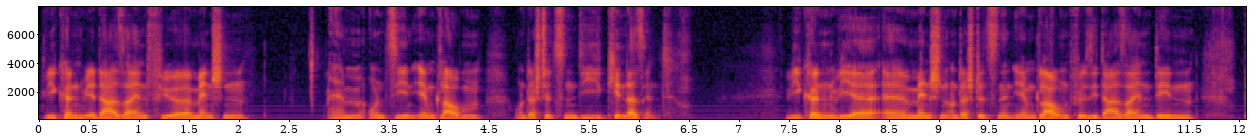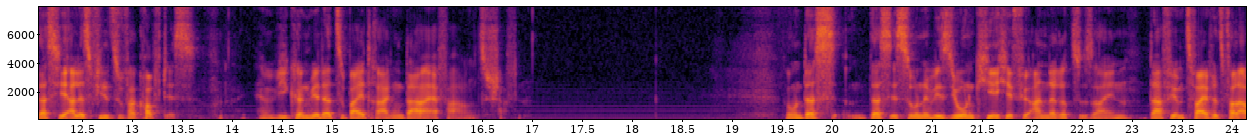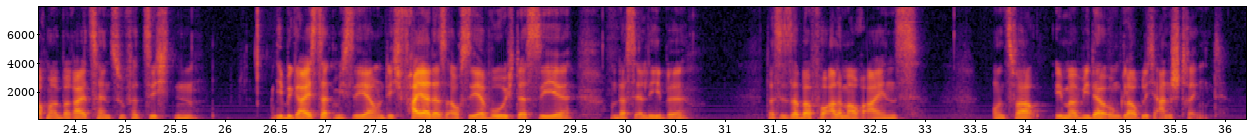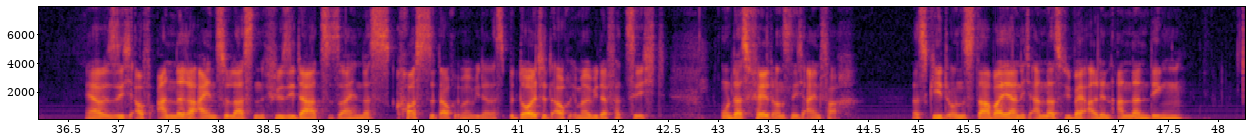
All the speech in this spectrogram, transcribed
Wie können wir da sein für Menschen ähm, und sie in ihrem Glauben unterstützen, die Kinder sind? Wie können wir äh, Menschen unterstützen in ihrem Glauben, für sie da sein, denen das hier alles viel zu verkopft ist? Wie können wir dazu beitragen, da Erfahrungen zu schaffen? Und das, das ist so eine Vision, Kirche für andere zu sein, dafür im Zweifelsfall auch mal bereit sein zu verzichten. Die begeistert mich sehr und ich feiere das auch sehr, wo ich das sehe und das erlebe. Das ist aber vor allem auch eins, und zwar immer wieder unglaublich anstrengend. Ja, sich auf andere einzulassen, für sie da zu sein, das kostet auch immer wieder, das bedeutet auch immer wieder Verzicht und das fällt uns nicht einfach. Das geht uns dabei ja nicht anders wie bei all den anderen Dingen,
